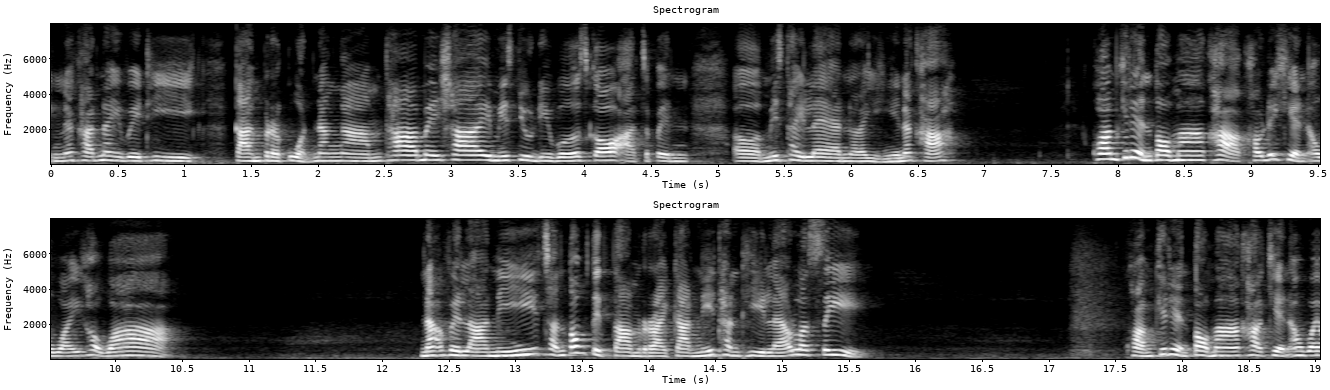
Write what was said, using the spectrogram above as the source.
งนะคะ ในเวทีการประกวดนางงาม ถ้าไม่ใช่ Miss Universe ก็อาจจะเป็นมิสไทยแลนด์อะไรอย่างนี้นะคะ ความคิดเห็นต่อมาค่ะ เขาได้เขียนเอาไว้ค่ะว่าณเวลานี้ฉันต้องติดตามรายการนี้ทันทีแล้วละสิความคิดเห็นต่อมาค่ะเขียนเอาไว้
